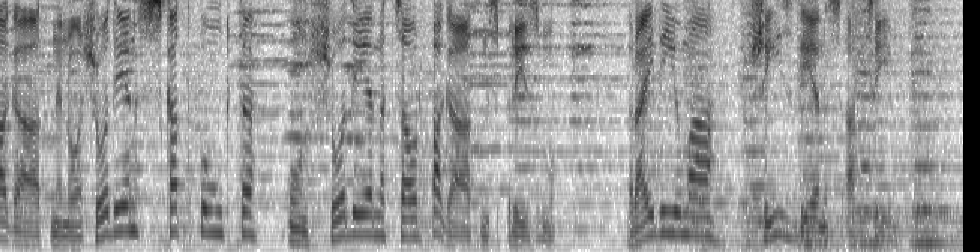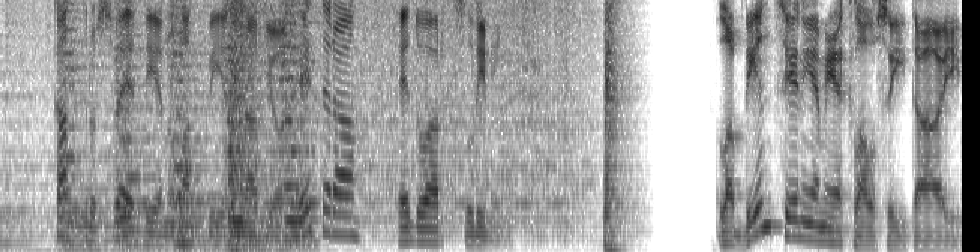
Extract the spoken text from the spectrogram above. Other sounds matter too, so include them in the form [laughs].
Pagātne no šodienas skatu punkta un šodienas caur pagātnes prizmu. Raidījumā šīs dienas acīm. Katru svētdienu Latvijas radio eterā Eduards Liniņš. Labdien, cienījamie klausītāji!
